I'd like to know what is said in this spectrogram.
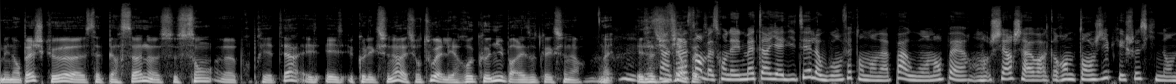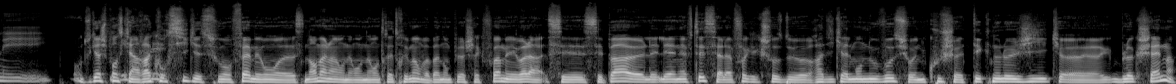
Mais n'empêche que euh, cette personne se sent euh, propriétaire et, collectionneur et surtout elle est reconnue par les autres collectionneurs. Et ça c'est intéressant parce qu'on a une matérialité là où en fait on n'en a pas, où on en perd. On cherche à avoir rendre tangible quelque chose qui n'en est en tout cas, je pense qu'il y a un raccourci qui est souvent fait, mais bon, euh, c'est normal, hein, on, est, on est entre êtres humains, on va pas non plus à chaque fois, mais voilà, c'est pas les, NFT, c'est à la fois quelque chose de radicalement nouveau sur une couche technologique blockchain,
